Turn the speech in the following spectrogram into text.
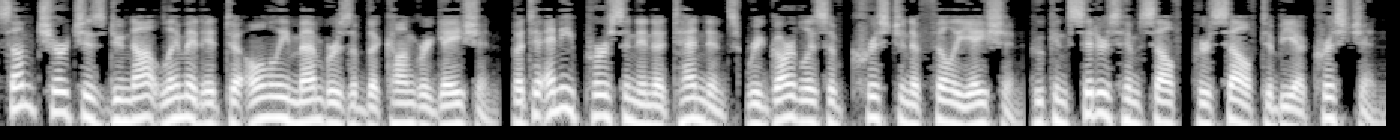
Some churches do not limit it to only members of the congregation, but to any person in attendance regardless of Christian affiliation who considers himself, herself to be a Christian.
